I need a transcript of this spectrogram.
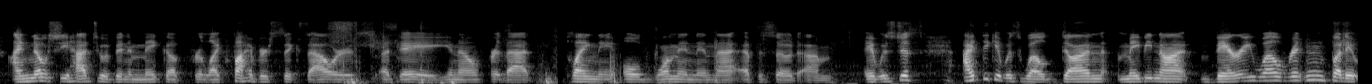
I know she had to have been in makeup for like five or six hours a day, you know, for that playing the old woman in that episode. Um, it was just I think it was well done. Maybe not very well written, but it,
